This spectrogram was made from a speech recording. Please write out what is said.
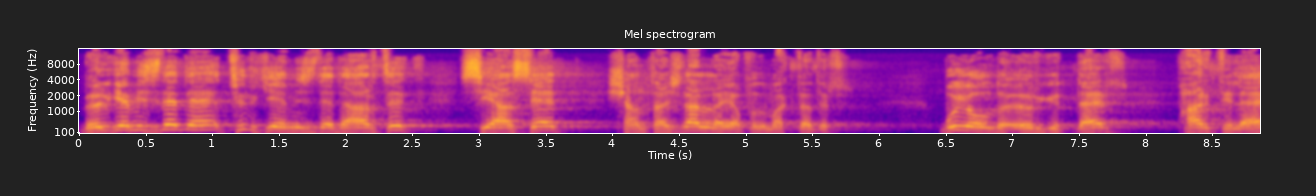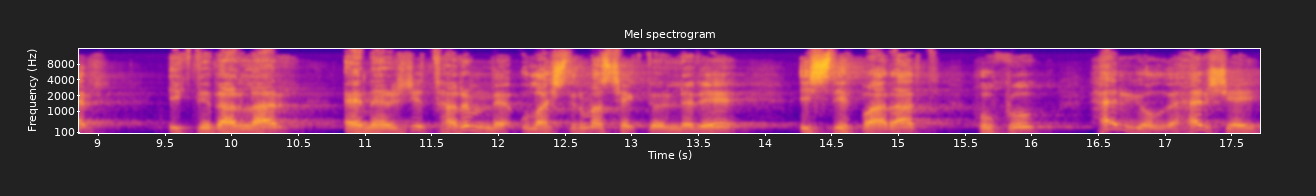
Bölgemizde de Türkiye'mizde de artık siyaset şantajlarla yapılmaktadır. Bu yolda örgütler, partiler, iktidarlar, enerji, tarım ve ulaştırma sektörleri, istihbarat, hukuk, her yol ve her şey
